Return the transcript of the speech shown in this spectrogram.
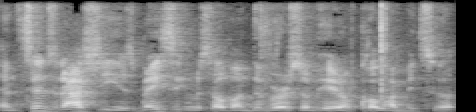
and since Rashi is basing himself on the verse of here of Kol HaMitzvah,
